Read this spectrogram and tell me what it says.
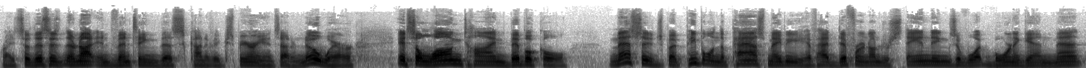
right? So this is they're not inventing this kind of experience out of nowhere. It's a long time biblical message, but people in the past maybe have had different understandings of what born again meant.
